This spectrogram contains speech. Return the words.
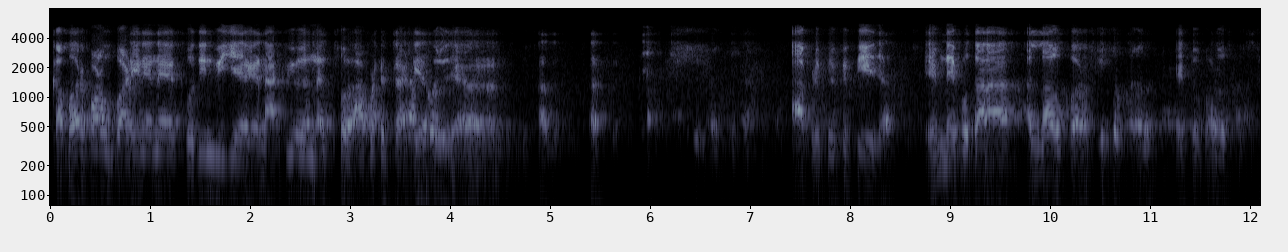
કબર પણ ઉપાડીને એને ખોદીને બીજી જગ્યાએ નાખવી હોય ને તો આપણે તો આપણી પ્રકૃતિ એ જ. એમને પોતાના અલ્લાહ ઉપર એટલો ભરોસો છે.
